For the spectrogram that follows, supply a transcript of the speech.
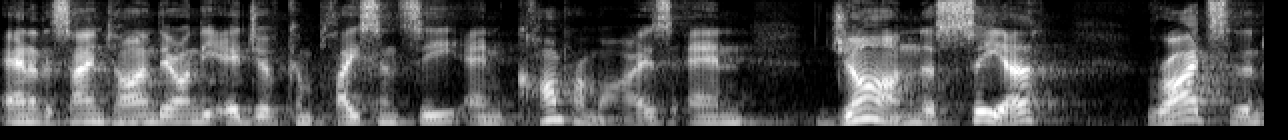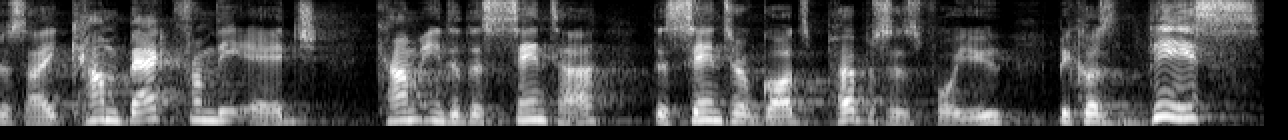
and at the same time, they're on the edge of complacency and compromise. And John, the seer, writes to them to say, Come back from the edge come into the center, the center of God's purposes for you, because this,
